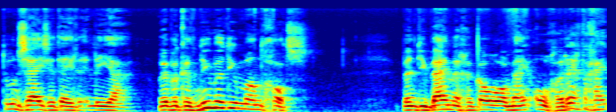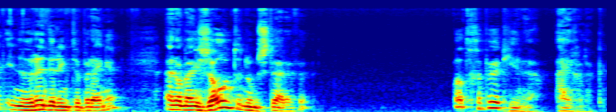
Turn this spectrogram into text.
Toen zei ze tegen Elia: Hoe heb ik het nu met uw man Gods? Bent u bij mij gekomen om mijn ongerechtigheid in herinnering te brengen en om mijn zoon te doen sterven? Wat gebeurt hier nou eigenlijk?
